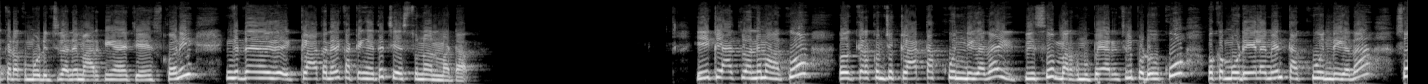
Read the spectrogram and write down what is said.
ఇక్కడ ఒక మూడు ఇంచులు అనేది మార్కింగ్ అనేది చేసుకొని ఇంకా క్లాత్ అనేది కటింగ్ అయితే చేస్తున్నాను అనమాట ఈ క్లాత్లోనే మనకు ఇక్కడ కొంచెం క్లాత్ తక్కువ ఉంది కదా ఈ పీస్ మనకు ముప్పై ఆరు ఇంచుల పొడవుకు ఒక మూడేళ్ళ మీద తక్కువ ఉంది కదా. సో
